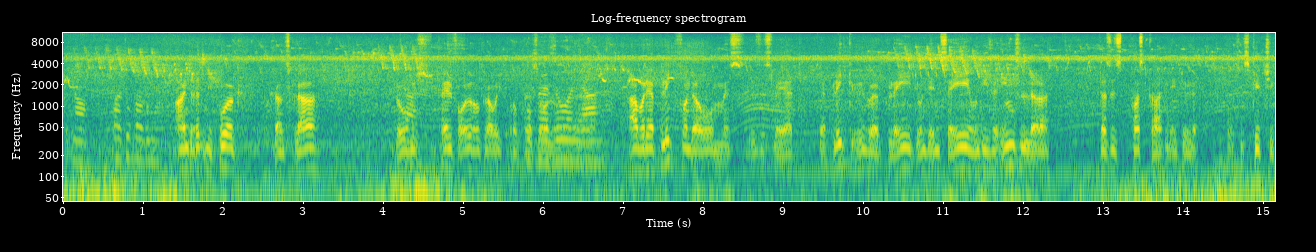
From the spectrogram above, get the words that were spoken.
genau. Das war super gemacht. Eintritt in die Burg, ganz klar. Logisch, 11 Euro, glaube ich, pro Pro Person. Person, ja. Aber der Blick von da oben ist, ist es wert. Der Blick über Blade und den See und diese Insel da, das ist Postkartenidylle. Das ist kitschig.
